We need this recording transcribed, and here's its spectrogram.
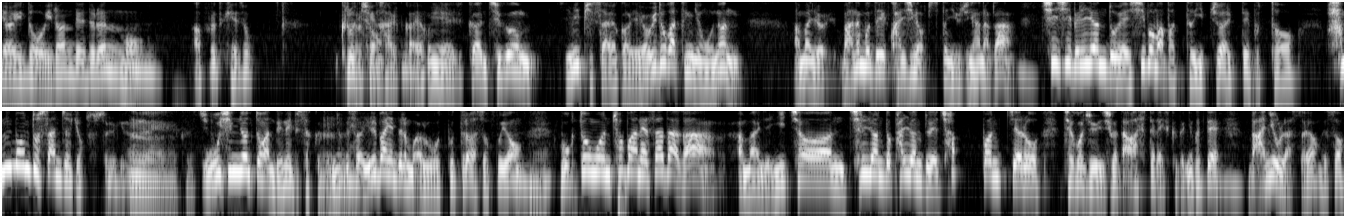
여의도 이런 데들은 뭐 음. 앞으로도 계속 그렇죠. 그렇게 갈까요? 예, 그러니까 지금 이미 비싸요. 그러니까 여의도 같은 경우는 아마 여- 많은 분들이 관심이 없었던 이유 중에 하나가 71년도에 시범 아파트 입주할 때부터 한 번도 싼 적이 없었어요 여기는. 네, 그렇죠. 50년 동안 내내 비쌌거든요. 그래서 일반인들은 뭐 못, 못 들어갔었고요. 네. 목동은 초반에 싸다가 아마 이제 2007년도 8년도에 첫 번째로 재건축 이슈가 나왔을 때가 있었거든요. 그때 많이 올랐어요. 그래서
